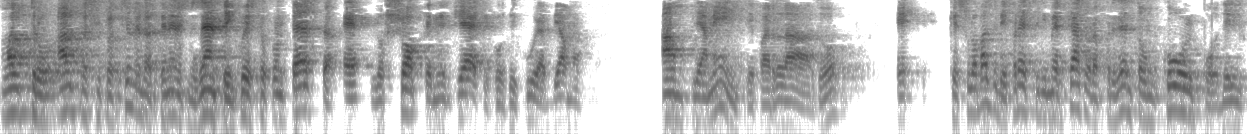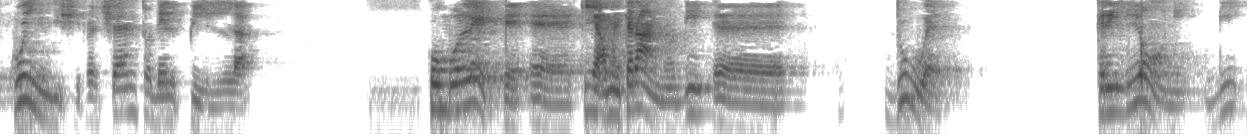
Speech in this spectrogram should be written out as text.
Altro, altra situazione da tenere presente in questo contesto è lo shock energetico di cui abbiamo ampiamente parlato che sulla base dei prezzi di mercato rappresenta un colpo del 15% del PIL, con bollette eh, che aumenteranno di eh, 2 trilioni di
